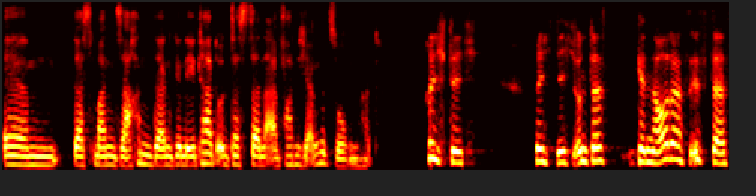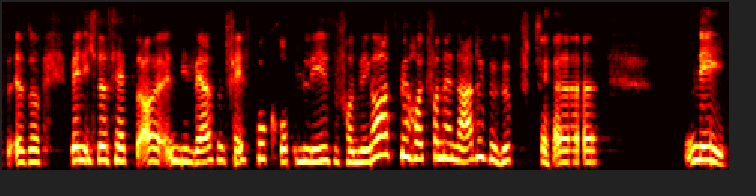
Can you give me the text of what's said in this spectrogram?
ähm, dass man Sachen dann genäht hat und das dann einfach nicht angezogen hat. Richtig, richtig. Und das genau das ist das. Also wenn ich das jetzt in diversen Facebook-Gruppen lese, von wegen, oh, ist mir heute von der Nadel gehüpft. Ja. Äh, nee,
